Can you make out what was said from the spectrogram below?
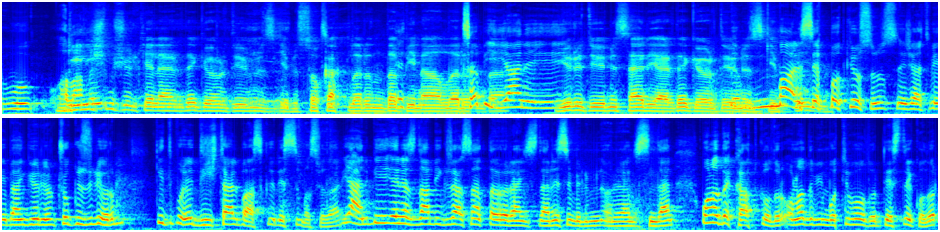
bu alanda Gelişmiş ülkelerde gördüğümüz gibi sokaklarında, binalarında, tabii yani, e, yürüdüğünüz her yerde gördüğünüz gibi. değil Maalesef bakıyorsunuz Necati Bey ben görüyorum çok üzülüyorum. Gidip buraya dijital baskı resim asıyorlar. Yani bir en azından bir güzel sanatlar öğrencisinden, resim bölümünün öğrencisinden ona da katkı olur. Ona da bir motive olur, destek olur.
